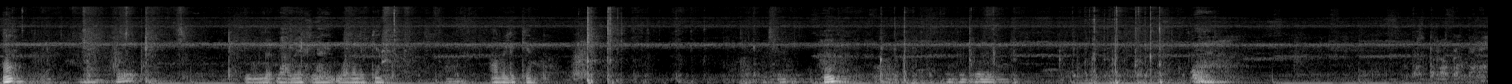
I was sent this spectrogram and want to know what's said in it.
Ha? Babalik, lang, babalik yan. Babalik yan. Ha? Tutulugan kami.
